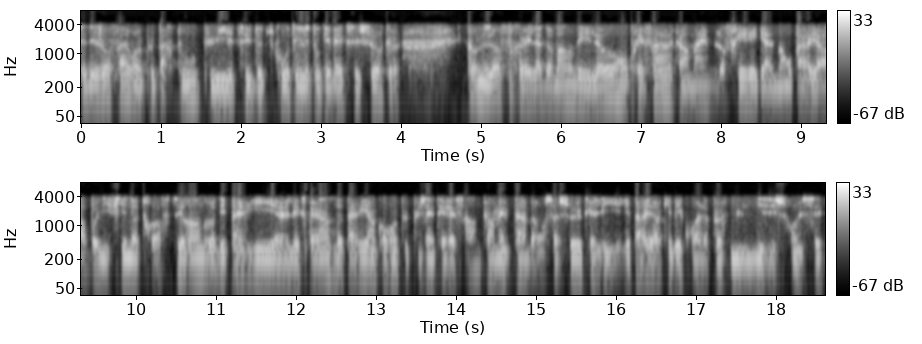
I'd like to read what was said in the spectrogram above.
c'est déjà faire un peu partout. Puis, tu sais, de du côté de l'Auto-Québec, c'est sûr que comme l'offre et la demande est là, on préfère quand même l'offrir également aux parieurs, bonifier notre offre, rendre des paris, euh, l'expérience de paris encore un peu plus intéressante. Puis en même temps, ben, on s'assure que les, les parieurs québécois là, peuvent miser sur un site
